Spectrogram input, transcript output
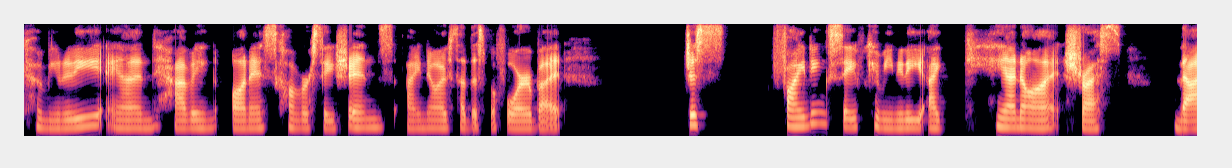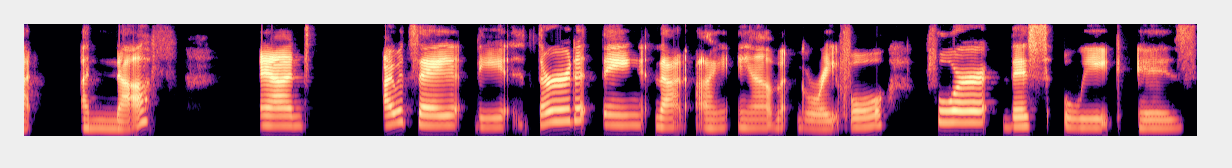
community and having honest conversations. I know I've said this before, but just finding safe community, I cannot stress that enough. And I would say the third thing that I am grateful for this week is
